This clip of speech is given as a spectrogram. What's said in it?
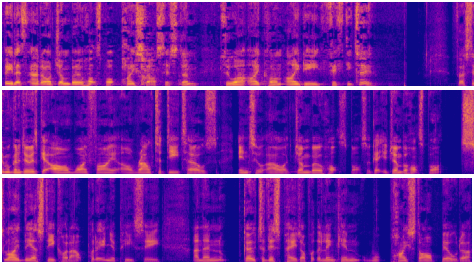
B, let's add our Jumbo Hotspot Pi-Star system to our ICOM ID52. First thing we're going to do is get our Wi-Fi, our router details into our Jumbo Hotspot. So get your Jumbo Hotspot, slide the SD card out, put it in your PC, and then go to this page. I'll put the link in, Pi-Star Builder.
